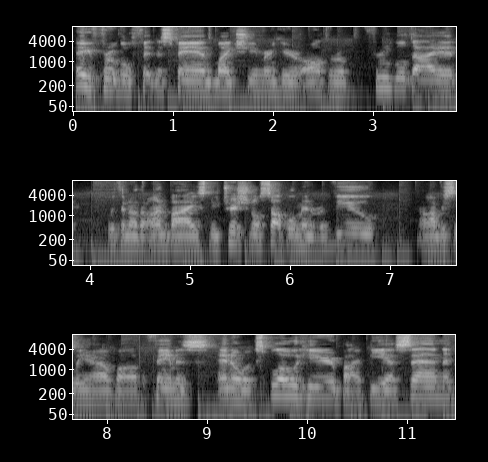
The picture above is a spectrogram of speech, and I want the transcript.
Hey Frugal Fitness fans, Mike Schiemer here, author of Frugal Diet with another unbiased nutritional supplement review. I obviously have uh, the famous NO-Xplode here by BSN,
